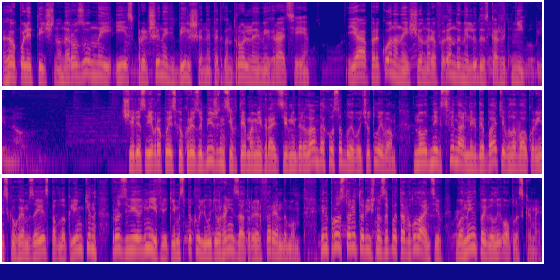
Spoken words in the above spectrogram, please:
геополітично нерозумний і спричинить більше непідконтрольної міграції. Я переконаний, що на референдумі люди скажуть ні. Через європейську кризу біженців тема міграції в Нідерландах особливо чутлива. На одних з фінальних дебатів глава українського МЗС Павло Клімкін розвіяв міф, яким спекулюють організатори референдуму. Він просто риторично запитав голландців. Вони відповіли оплесками.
